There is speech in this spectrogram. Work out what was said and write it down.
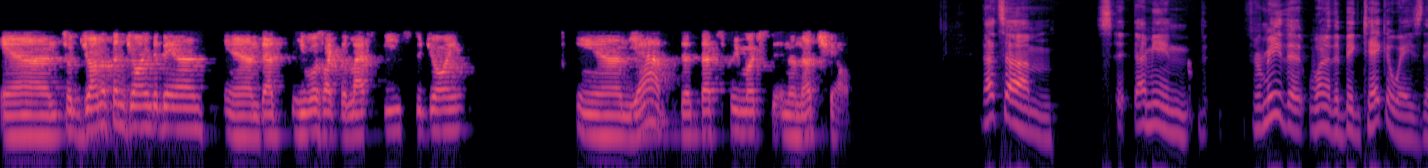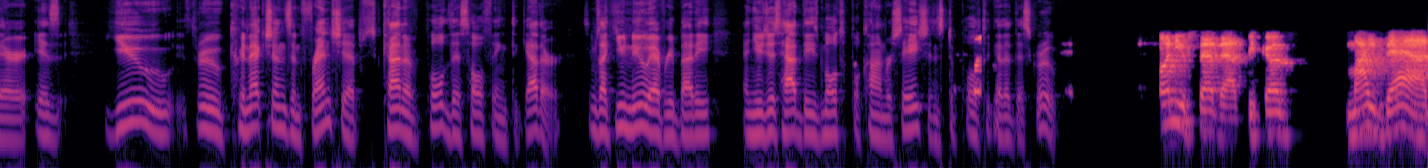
And so Jonathan joined the band, and that he was like the last piece to join. And yeah, that, that's pretty much in a nutshell. That's um, I mean, for me, the one of the big takeaways there is you through connections and friendships kind of pulled this whole thing together. Seems like you knew everybody, and you just had these multiple conversations to pull together this group. It's fun you said that because my dad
